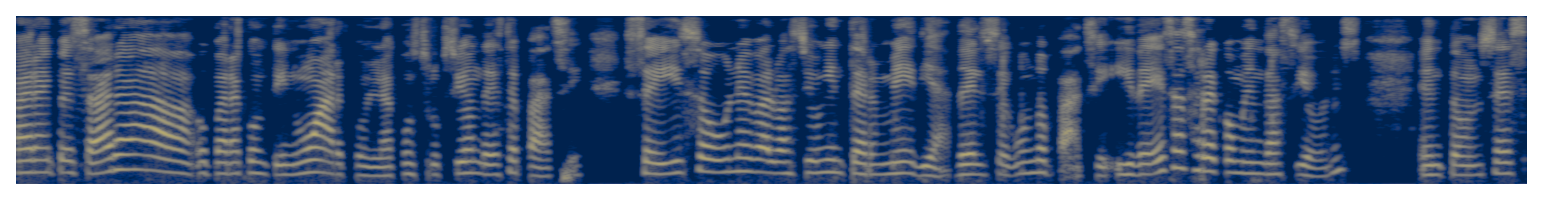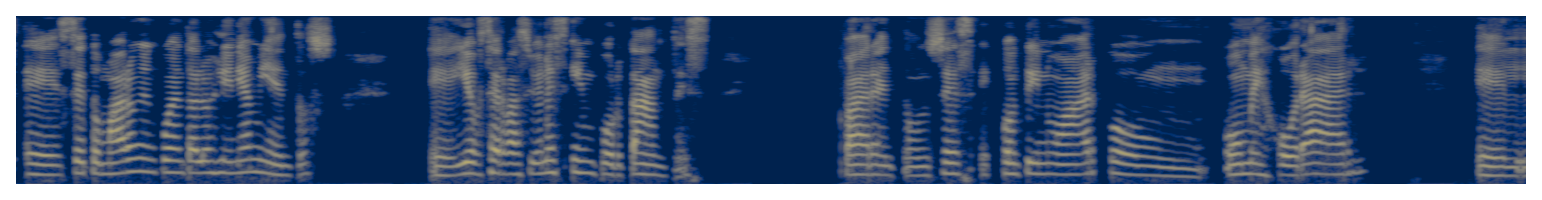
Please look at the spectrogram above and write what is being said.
Para empezar a, o para continuar con la construcción de este PATSI, se hizo una evaluación intermedia del segundo PATSI y de esas recomendaciones, entonces eh, se tomaron en cuenta los lineamientos eh, y observaciones importantes para entonces eh, continuar con o mejorar el,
